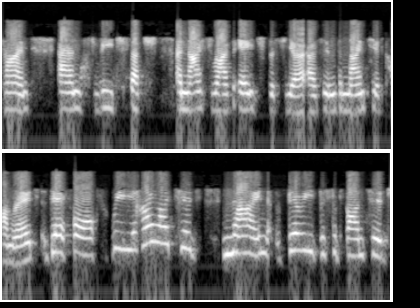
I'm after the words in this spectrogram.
time and reach such a nice ripe age this year as in the 90th comrades. Therefore, we highlighted nine very disadvantaged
